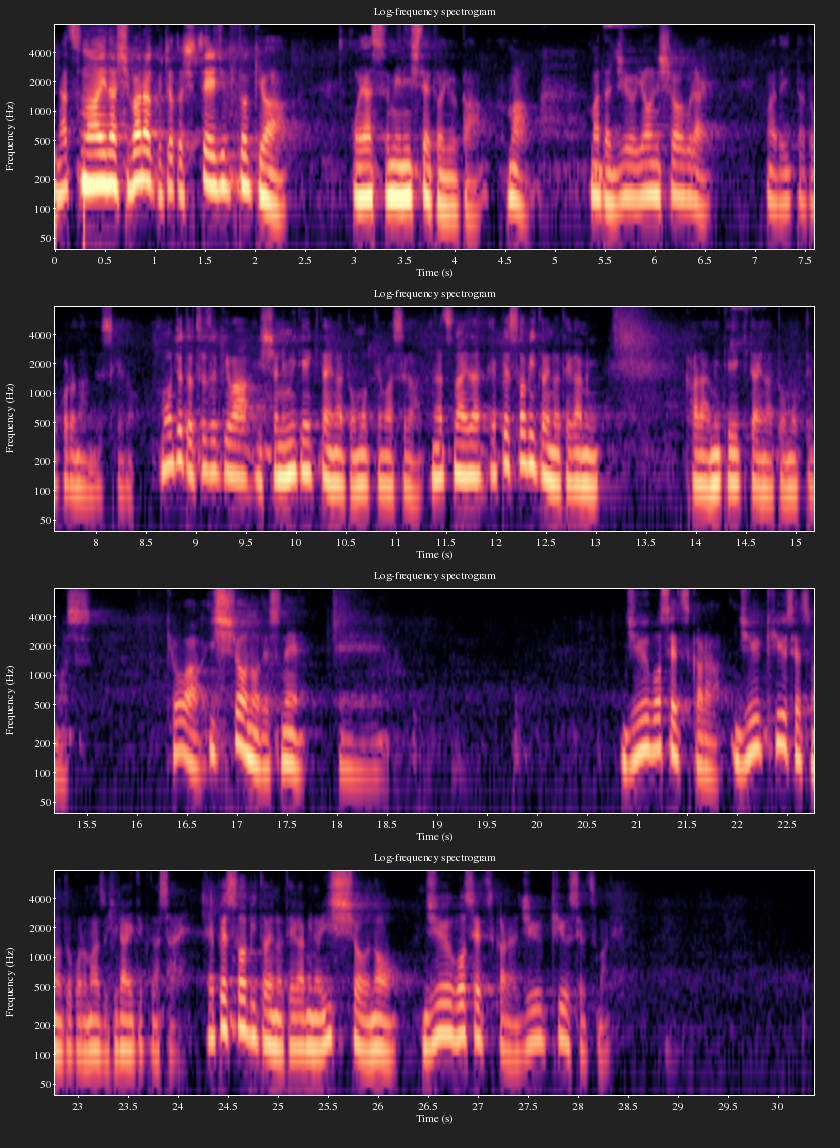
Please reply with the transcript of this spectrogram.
夏の間しばらくちょっと出エジプト期はお休みにしてというか、まあ、まだ14章ぐらいまで行ったところなんですけど、もうちょっと続きは一緒に見ていきたいなと思ってますが、夏の間、エペソビトへの手紙から見ていきたいなと思ってます。今日は一章のですね、えー、15節から19節のところまず開いてください。エペソビトへの手紙の一章の15節から19節まで。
